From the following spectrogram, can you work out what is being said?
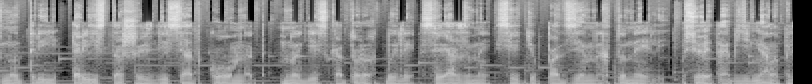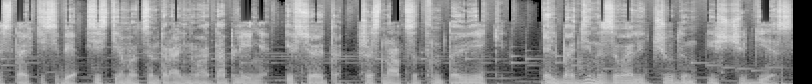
Внутри 360 комнат, многие из которых были связаны сетью подземных туннелей. Все это объединяло, представьте себе, систему центрального отопления. И все это в 16 веке. Эльбади называли чудом из чудес.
